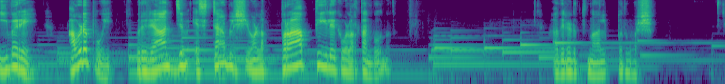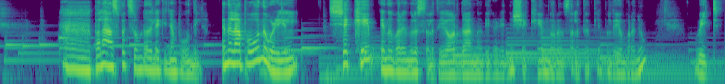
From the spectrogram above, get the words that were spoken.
ഇവരെ അവിടെ പോയി ഒരു രാജ്യം എസ്റ്റാബ്ലിഷ് ചെയ്യാനുള്ള പ്രാപ്തിയിലേക്ക് വളർത്താൻ പോകുന്നത്. അതിനടുത്ത് നാൽപ്പത് വർഷം. പല ആസ്പെക്ട്സ് ഉണ്ട് അതിലേക്ക് ഞാൻ പോകുന്നില്ല. എന്നാൽ ആ പോകുന്ന വഴിയിൽ ഷെഖേം എന്ന് പറയുന്ന ഒരു സ്ഥലത്ത് യോർദാൻ നദി കഴിഞ്ഞ് ഷെഖേം എന്ന് പറയുന്ന സ്ഥലത്ത് എത്തിയപ്പോൾ ദൈവം പറഞ്ഞു വെയിറ്റ്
